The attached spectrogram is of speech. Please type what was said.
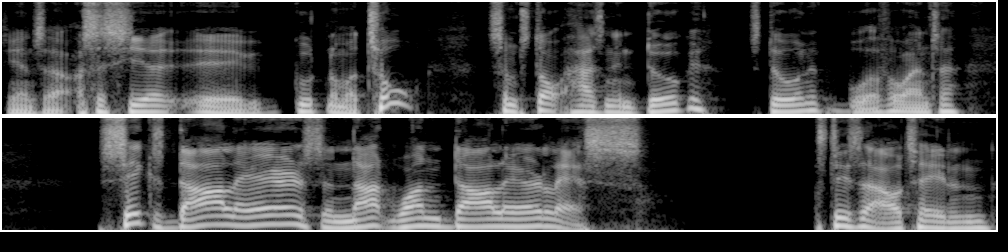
siger han så. Og så siger øh, gut nummer to, som står har sådan en dukke stående på bordet foran sig, six dollars and not one dollar less. Og det er så aftalen.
